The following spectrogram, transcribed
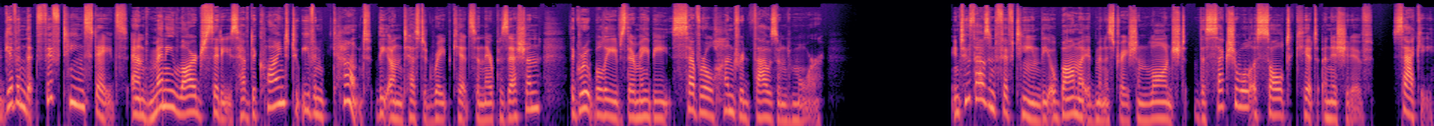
But given that 15 states and many large cities have declined to even count the untested rape kits in their possession, the group believes there may be several hundred thousand more. In 2015, the Obama administration launched the Sexual Assault Kit Initiative, SAKI,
